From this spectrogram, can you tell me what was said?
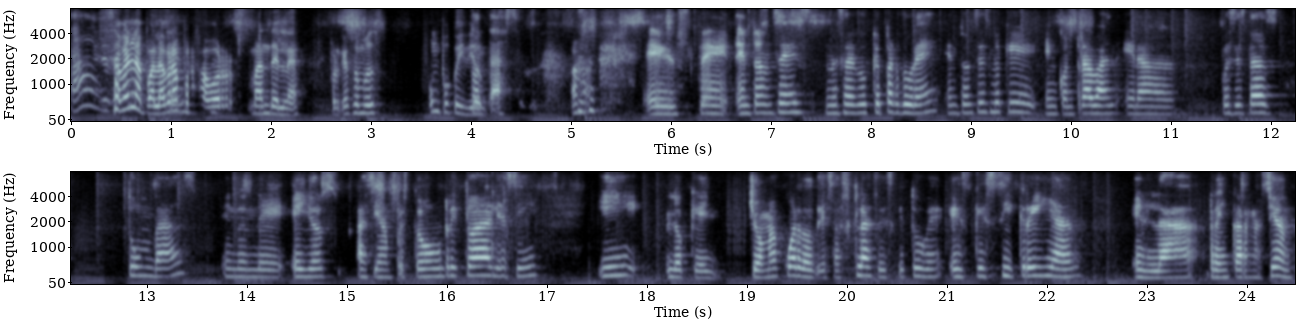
Ah, si saben la palabra, por favor, mándenla, porque somos un poco idiotas. Este, entonces, no es algo que perdure. Entonces, lo que encontraban era, pues, estas tumbas en donde ellos hacían pues todo un ritual y así. Y lo que yo me acuerdo de esas clases que tuve es que sí creían en la reencarnación,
